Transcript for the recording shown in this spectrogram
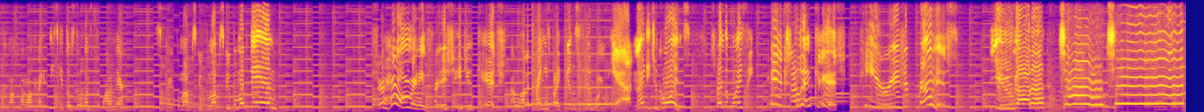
Come on, come on, come on. Can I at least get those little ones at the bottom there? Scoop them up, scoop them up, scoop them up, Dan! How many fish did you catch? Not a lot of tinies, but I feel this is a good one. Yeah, 92 coins! Spend them wisely. Excellent catch! Here is your bonus! You got a gem chip!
